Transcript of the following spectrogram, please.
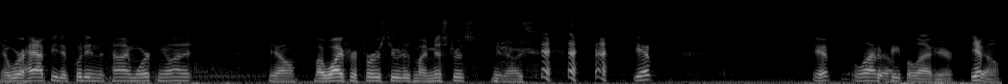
and we're happy to put in the time working on it. You know, my wife refers to it as my mistress. You know, it's Yep. Yep. A lot So- of people out here. Yep. So,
